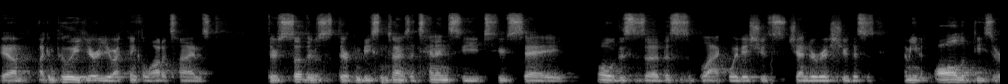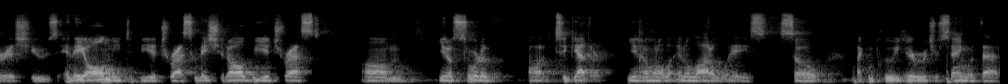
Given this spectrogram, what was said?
Yeah, I completely hear you. I think a lot of times there's so there's there can be sometimes a tendency to say, oh, this is a this is a black white issue, this is gender issue, this is I mean, all of these are issues and they all need to be addressed and they should all be addressed um, you know, sort of uh, together, you know, in a, in a lot of ways. So I completely hear what you're saying with that.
